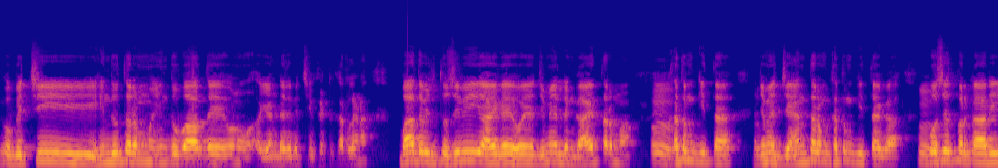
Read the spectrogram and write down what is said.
ਉਹ ਵਿੱਚ ਹੀ ਹਿੰਦੂ ਧਰਮ ਹਿੰਦੂਵਾਦ ਦੇ ਉਹਨੂੰ ਏਜੰਡੇ ਦੇ ਵਿੱਚ ਹੀ ਫਿੱਟ ਕਰ ਲੈਣਾ। ਬਾਅਦ ਦੇ ਵਿੱਚ ਤੁਸੀਂ ਵੀ ਆਏ ਗਏ ਹੋਏ ਜਿਵੇਂ ਲਿੰਗਾਇਤ ਧਰਮ ਖਤਮ ਕੀਤਾ ਜਿਵੇਂ ਜੈਨ ਧਰਮ ਖਤਮ ਕੀਤਾ ਹੈਗਾ ਉਸੇ ਪ੍ਰਕਾਰ ਹੀ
